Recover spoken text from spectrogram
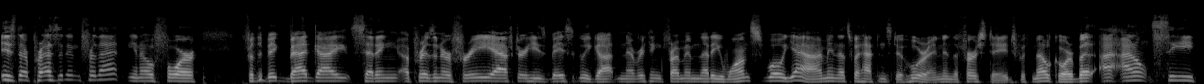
Is there precedent for that? You know, for for the big bad guy setting a prisoner free after he's basically gotten everything from him that he wants? Well, yeah, I mean that's what happens to Hurin in the first stage with Melkor, but I, I don't see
